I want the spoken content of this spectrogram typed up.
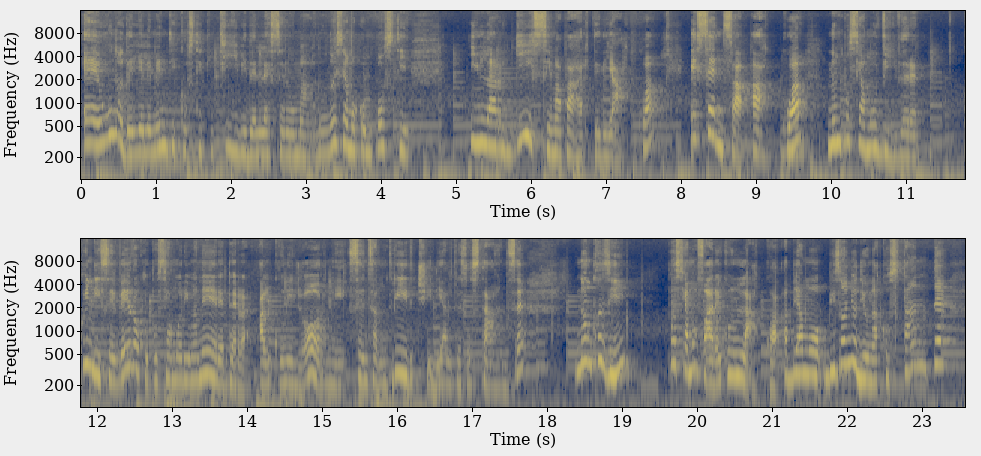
è uno degli elementi costitutivi dell'essere umano. Noi siamo composti in larghissima parte di acqua e senza acqua non possiamo vivere. Quindi se è vero che possiamo rimanere per alcuni giorni senza nutrirci di altre sostanze, non così possiamo fare con l'acqua. Abbiamo bisogno di una costante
